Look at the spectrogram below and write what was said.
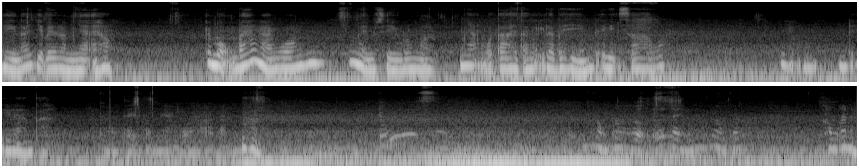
Hiền nói chị bây làm nhẹ không? Cái mụn bát này quấn mềm xìu luôn mà. Nhận của ta thì ta nghĩ là bé Hiền để bị sao quá. Để làm ta Còn thấy con nhận của họ là Đúng rồi. đúng không có hở ở đây không có không có nằm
